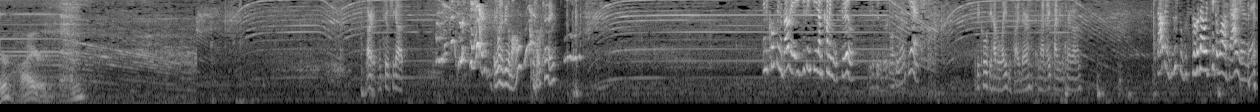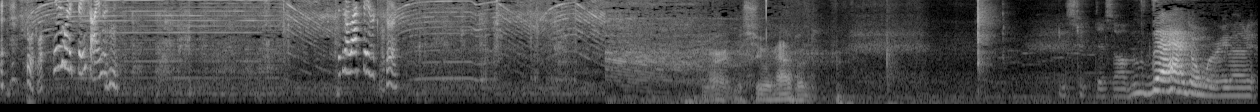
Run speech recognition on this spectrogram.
You're hired, Ben. All right, let's see what happened. Let's take this off. Nah, don't worry about it.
